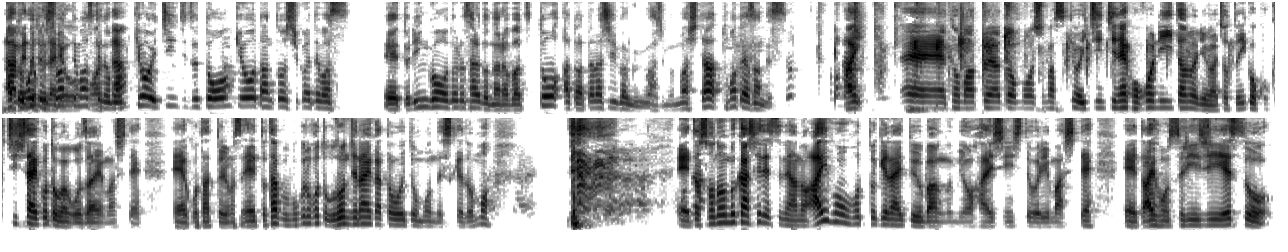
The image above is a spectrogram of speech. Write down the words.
あともう一人座ってますけども、今日一日ずっと音響を担当してくれてます。えっ、と、リンゴを踊るサラダ並ばずと、あと新しい番組を始めました、トマト屋さんです。はい。えー、トマト屋と申します。今日一日ね、ここにいたのにはちょっと一個告知したいことがございまして、えー、答っております。えっ、と、多分僕のことご存じない方多いと思うんですけども、えっと、その昔ですね、あの iPhone ほっとけないという番組を配信しておりまして、えっ、と iPhone3GS を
